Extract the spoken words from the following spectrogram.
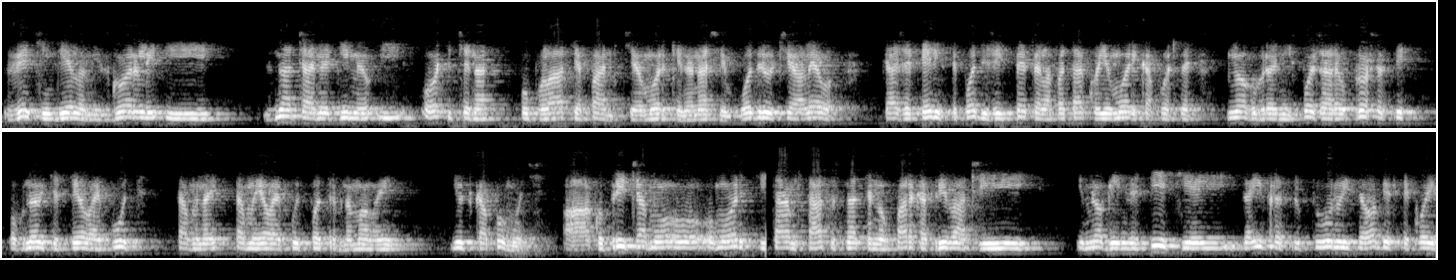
većim dijelom izgorili i značajno je time i oštićena populacija pančiće omorke na našem području, ali evo, kaže, Feniks se podiže iz pepela, pa tako i omorika posle mnogobrojnih požara u prošlosti, obnovit će se ovaj put, samo, na, samo je ovaj put potrebno malo i ljudska pomoć. A ako pričamo o, o sam status nacionalnog parka privlači i, i mnoge investicije i za infrastrukturu i za objekte koji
